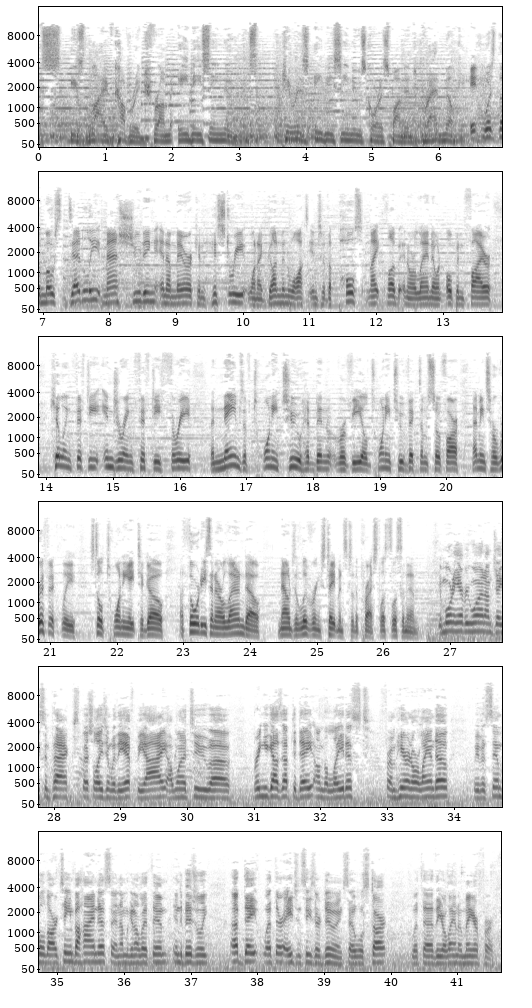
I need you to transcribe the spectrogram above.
This is live coverage from ABC News. Here is ABC News correspondent Brad Milkey. It was the most deadly mass shooting in American history when a gunman walked into the Pulse nightclub in Orlando and opened fire, killing 50, injuring 53. The names of 22 have been revealed, 22 victims so far. That means horrifically, still 28 to go. Authorities in Orlando now delivering statements to the press. Let's listen in. Good morning, everyone. I'm Jason Pack, Special Agent with the FBI. I wanted to uh, bring you guys up to date on the latest from here in Orlando. We've assembled our team behind us, and I'm going to let them individually update what their agencies are doing. So we'll start with uh, the Orlando mayor first.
